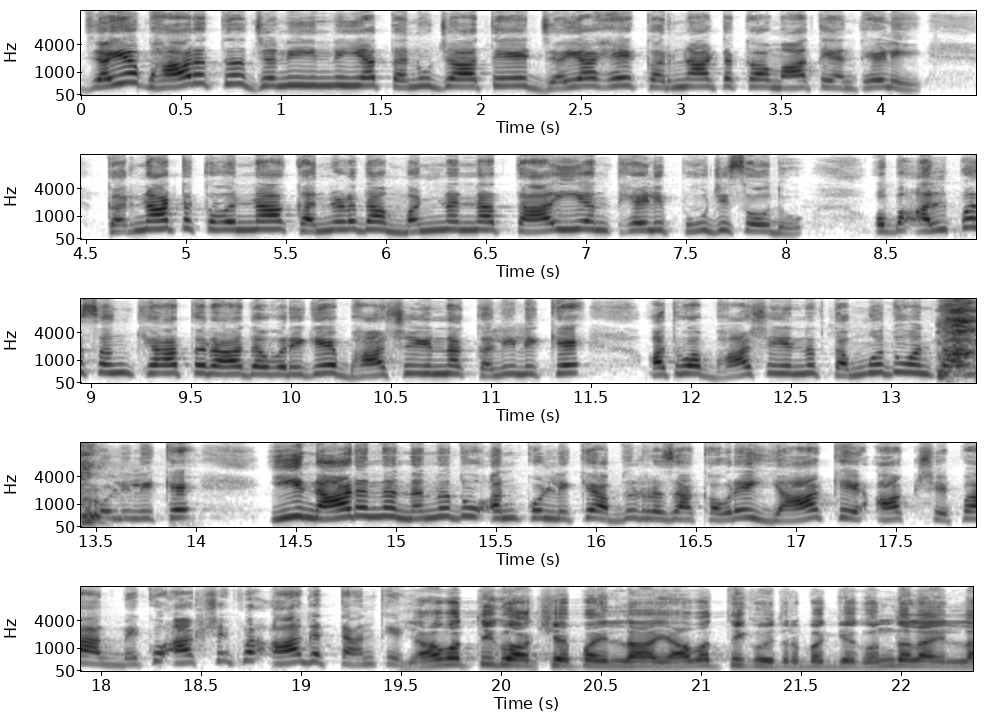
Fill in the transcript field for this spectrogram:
ಜಯ ಭಾರತ ಜನನಿಯ ತನುಜಾತೆ ಜಯ ಹೇ ಕರ್ನಾಟಕ ಮಾತೆ ಅಂತ ಹೇಳಿ ಕರ್ನಾಟಕವನ್ನ, ಕನ್ನಡದ ಮಣ್ಣನ್ನ ತಾಯಿ ಅಂತ ಹೇಳಿ ಪೂಜಿಸೋದು, ಒಬ್ಬ ಅಲ್ಪಸಂಖ್ಯಾತರಾದವರಿಗೆ ಭಾಷೆಯನ್ನ ಕಲೀಲಿಕ್ಕೆ ಅಥವಾ ಭಾಷೆಯನ್ನ ತಮ್ಮದು ಅಂತ ಅಂದ್ಕೊಳ್ಳಲಿಕ್ಕೆ ಈ ನಾಡನ್ನ ನನ್ನದು ಅನ್ಕೊಳ್ಳಿಕ್ಕೆ ಅಬ್ದುಲ್ ರಜಾಕ್ ಅವರೇ ಯಾಕೆ ಆಕ್ಷೇಪ ಆಗಬೇಕು, ಆಕ್ಷೇಪ ಆಗತ್ತಾ ಅಂತ ಹೇಳಿ. ಯಾವತ್ತಿಗೂ ಆಕ್ಷೇಪ ಇಲ್ಲ, ಯಾವತ್ತಿಗೂ ಇದ್ರ ಬಗ್ಗೆ ಗೊಂದಲ ಇಲ್ಲ,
